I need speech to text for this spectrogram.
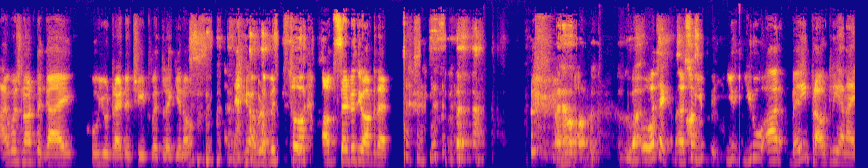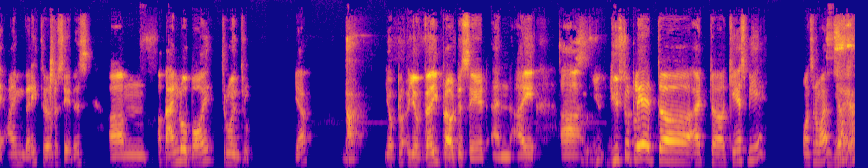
I was not the guy who you tried to cheat with. Like, you know, I would have been so upset with you after that. I never got the One sec. Uh, so you, you you are very proudly, and I I'm very thrilled to say this. Um, a Bangalore boy through and through. Yeah, Yeah. You're you're very proud to say it, and I. Uh, you, do you still play at uh, at uh, KSBA once in a while? yeah, yeah.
